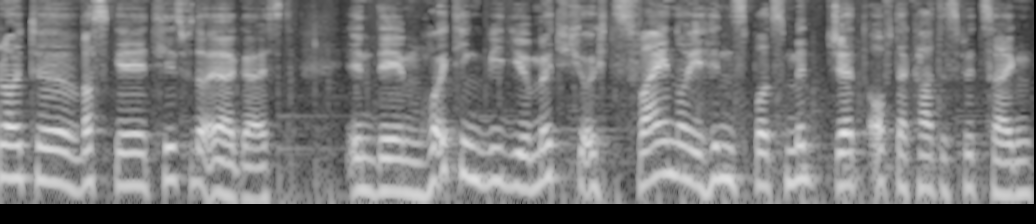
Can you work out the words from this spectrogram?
Leute, was geht? Hier ist wieder euer Geist. In dem heutigen Video möchte ich euch zwei neue Hidden Spots mit Jet auf der Karte Split zeigen.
